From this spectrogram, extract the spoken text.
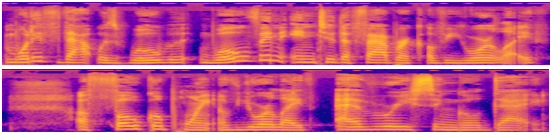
what if that was woven, woven into the fabric of your life, a focal point of your life every single day?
